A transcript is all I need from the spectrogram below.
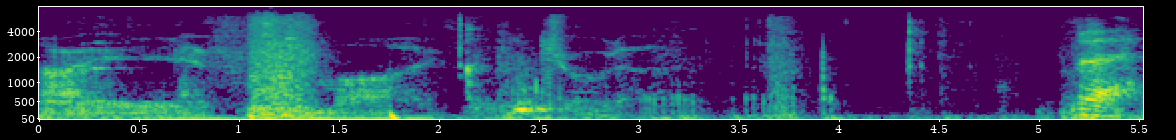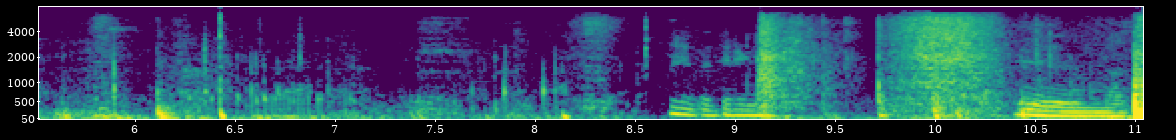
I have my controller. Whatever, good enough. Hello, mother.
